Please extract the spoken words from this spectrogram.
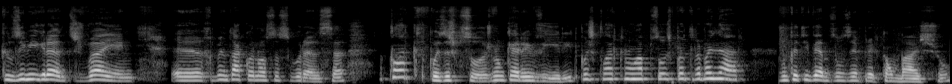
que os imigrantes vêm eh, rebentar com a nossa segurança, claro que depois as pessoas não querem vir e depois claro que não há pessoas para trabalhar. Nunca tivemos um desemprego tão baixo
